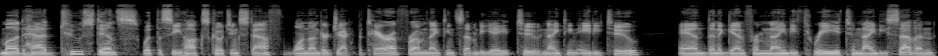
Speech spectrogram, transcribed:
Mudd had two stints with the Seahawks coaching staff, one under Jack Patera from 1978 to 1982, and then again from 93 to 97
